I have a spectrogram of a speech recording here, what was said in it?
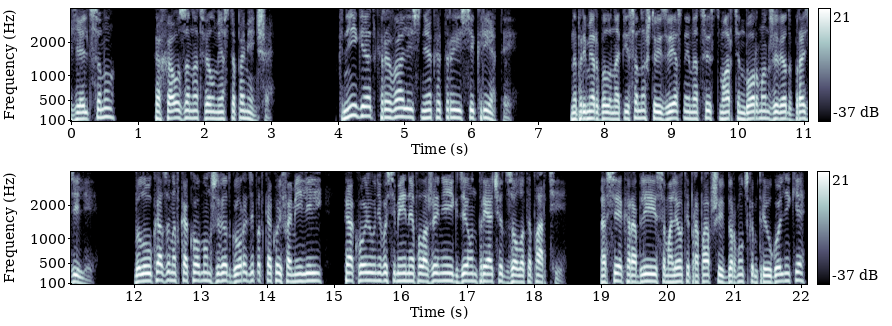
Ельцину Кахаузен отвел место поменьше. В книге открывались некоторые секреты. Например, было написано, что известный нацист Мартин Борман живет в Бразилии. Было указано, в каком он живет городе, под какой фамилией, какое у него семейное положение и где он прячет золото партии. А все корабли и самолеты, пропавшие в Бермудском треугольнике,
